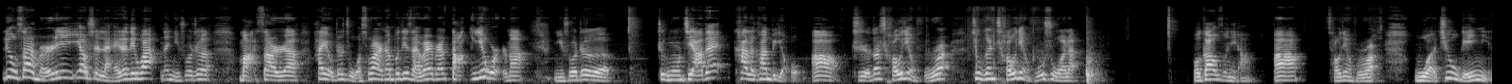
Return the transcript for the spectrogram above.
六扇门的要是来了的话，那你说这马三啊，还有这左帅，那不得在外边挡一会儿吗？你说这个正宫夹带看了看表啊，指着曹景福就跟曹景福说了：“我告诉你啊啊！”曹景福，我就给你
